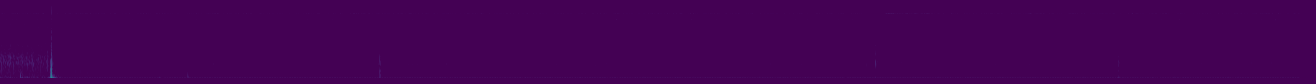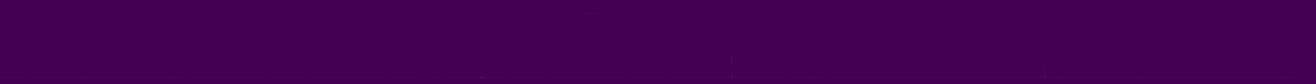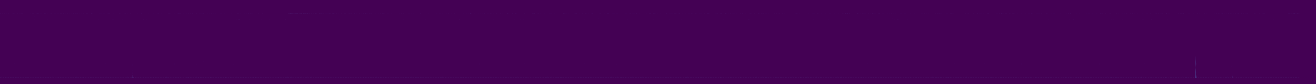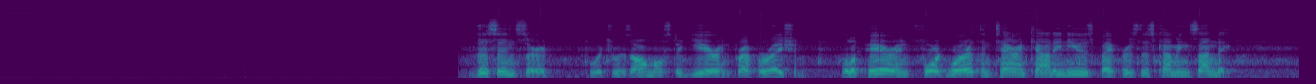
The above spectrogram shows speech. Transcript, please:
This insert, which was almost a year in preparation, will appear in Fort Worth and Tarrant County newspapers this coming Sunday.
